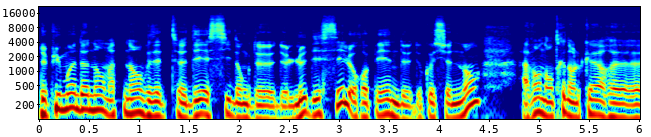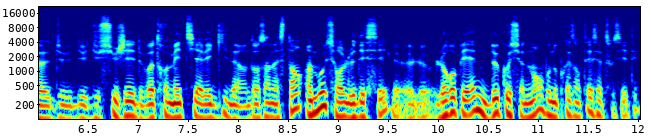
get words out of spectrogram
Depuis moins d'un an maintenant, vous êtes DSI donc de, l'EDC, l'Européenne de, cautionnement. Avant d'entrer dans le cœur euh, du, sujet de votre métier avec Guy dans, un instant, un mot sur l'EDC, l'Européenne de cautionnement. Vous nous présentez cette société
